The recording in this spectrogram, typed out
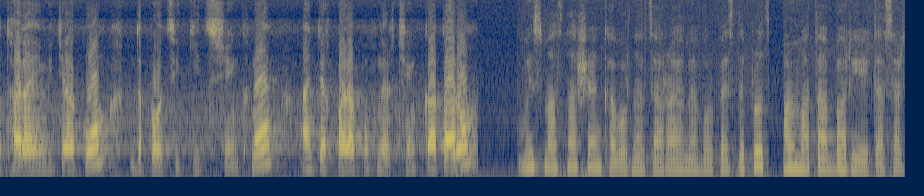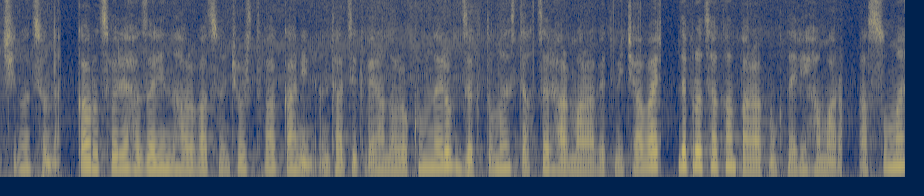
վթարային վիճակում, դպրոցի կից շենքն է, այնտեղ պարապմունքներ չենք կատարում, Մյուս մասնաշենքը, որն էլ ծառայում է որպես դպրոց, համեմատաբար երիտասարդ շինություն է։ Կառուցվել է 1964 թվականին։ Ընթացիկ վերանորոգումներով ձգտում են ստեղծել հարմարավետ միջավայր դպրոցական պարապմունքների համար, ասում է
